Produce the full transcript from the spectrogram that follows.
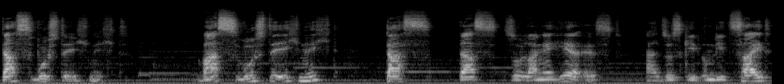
das wusste ich nicht. Was wusste ich nicht? Dass das so lange her ist. Also es geht um die Zeit,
